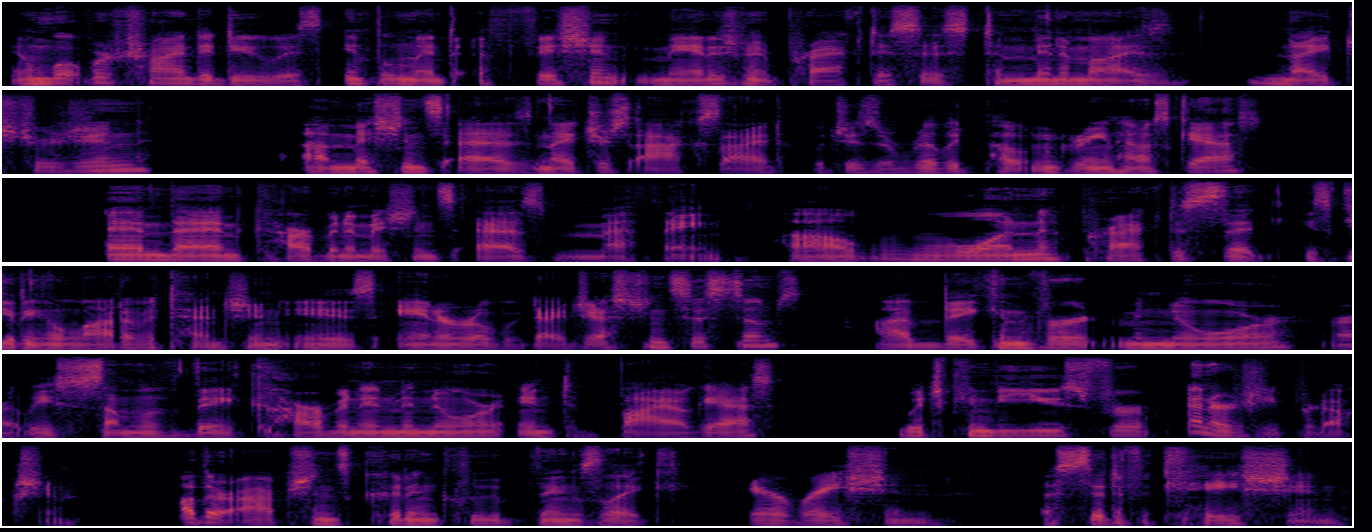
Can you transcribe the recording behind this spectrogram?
And what we're trying to do is implement efficient management practices to minimize nitrogen emissions as nitrous oxide, which is a really potent greenhouse gas, and then carbon emissions as methane. Uh, one practice that is getting a lot of attention is anaerobic digestion systems. Uh, they convert manure, or at least some of the carbon in manure, into biogas, which can be used for energy production. Other options could include things like aeration, acidification,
